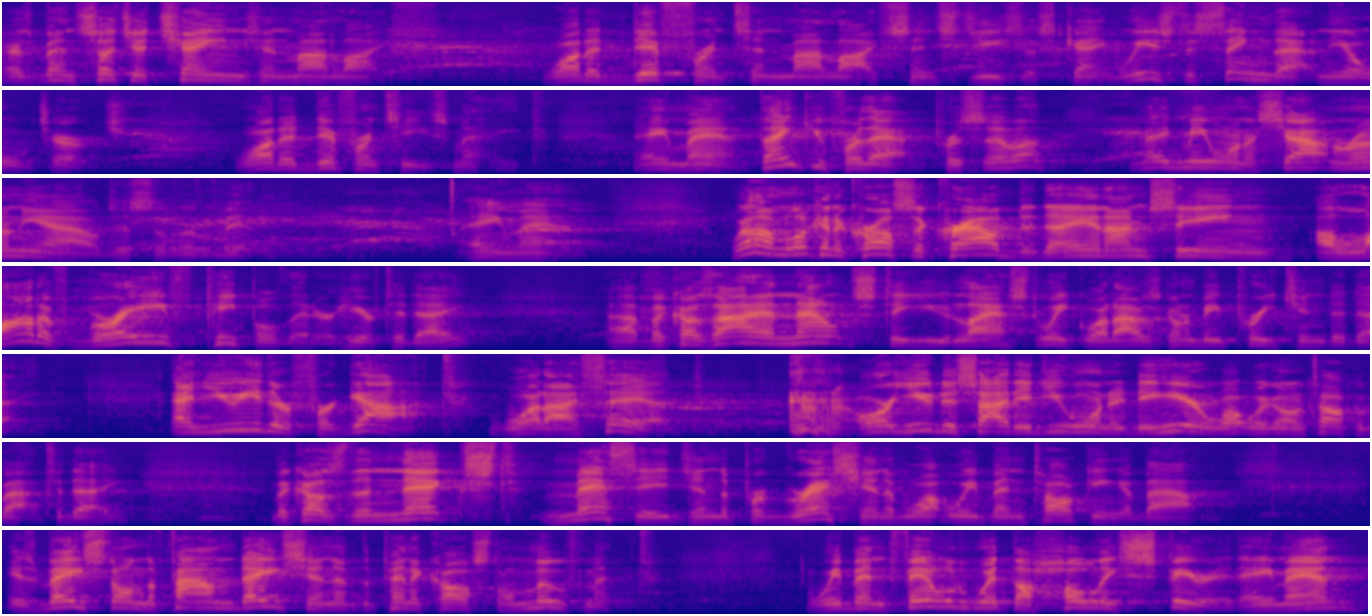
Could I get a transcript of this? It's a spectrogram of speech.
there's been such a change in my life. What a difference in my life since Jesus came. We used to sing that in the old church. What a difference He's made. Amen. Thank you for that, Priscilla. It made me want to shout and run the aisle just a little bit. Amen. Well, I'm looking across the crowd today and I'm seeing a lot of brave people that are here today uh, because I announced to you last week what I was going to be preaching today. And you either forgot what I said or you decided you wanted to hear what we're going to talk about today. Because the next message and the progression of what we've been talking about is based on the foundation of the Pentecostal movement. We've been filled with the Holy Spirit. Amen.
